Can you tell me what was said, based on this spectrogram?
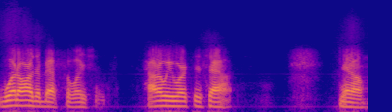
What are the best solutions? How do we work this out? You know,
